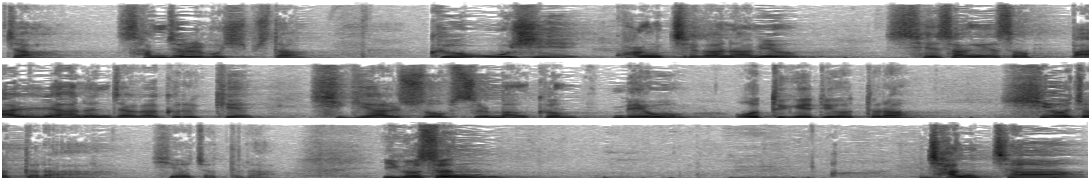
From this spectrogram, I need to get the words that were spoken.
자, 3절을 보십시다. 그 옷이 광채가 나며 세상에서 빨래하는 자가 그렇게 희귀할 수 없을 만큼 매우 어떻게 되었더라? 희어졌더라. 희어졌더라. 이것은 장차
